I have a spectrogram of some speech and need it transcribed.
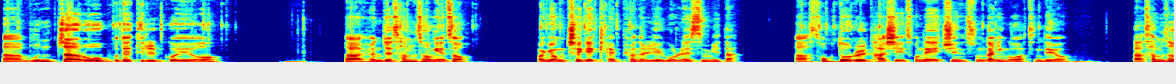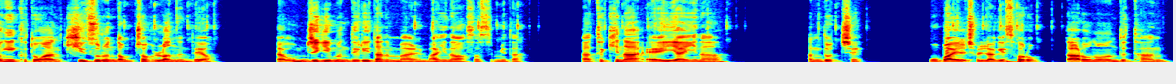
자, 문자로 보내드릴 거예요. 자, 현재 삼성에서 경영체계 개편을 예고를 했습니다. 자, 속도를 다시 손에 쥔 순간인 것 같은데요. 자, 삼성이 그동안 기술은 넘쳐 흘렀는데요. 자, 움직임은 느리다는 말 많이 나왔었습니다. 자, 특히나 AI나 반도체, 모바일 전략이 서로 따로 노는 듯한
